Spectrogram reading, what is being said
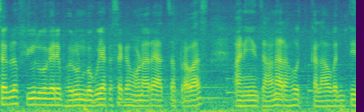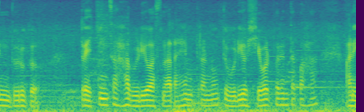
सगळं फ्यूल वगैरे भरून बघूया कसं काय होणार आहे आजचा प्रवास. आणि जाणार आहोत कलावंतीन दुर्ग. ट्रेकिंगचा हा व्हिडिओ असणार आहे मित्रांनो. तो व्हिडिओ शेवटपर्यंत पहा आणि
